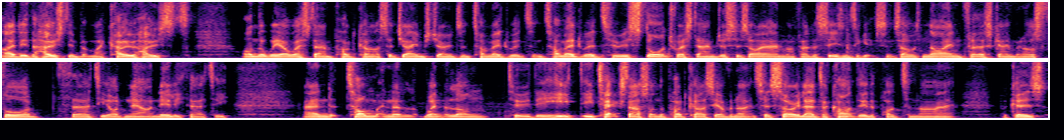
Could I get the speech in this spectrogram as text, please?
I did the hosting, but my co-hosts on the We Are West Ham podcast are James Jones and Tom Edwards. And Tom Edwards, who is staunch West Ham, just as I am. I've had a season ticket since I was nine. First game when I was four. I'm 30 odd now, nearly 30. And Tom uh, went along to the. He he texted us on the podcast the other night and said, "Sorry lads, I can't do the pod tonight." Because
